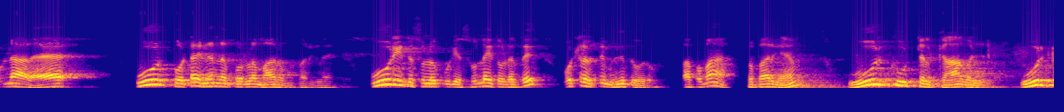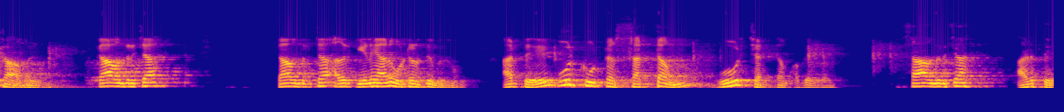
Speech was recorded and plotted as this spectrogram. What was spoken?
முன்னால ஊர் போட்டால் என்னென்ன பொருளாக மாறும் பாருங்களேன். ஊர் என்று சொல்லக்கூடிய சொல்லை தொடர்ந்து ஒற்றெழுத்து மிகுந்து வரும். பார்ப்போமா இப்போ பாருங்க. ஊர்கூட்டல் காவல் ஊர்காவல். கா வந்துருச்சா? கா வந்துருச்சா? அதற்கு இணையான ஒற்றெழுத்து மிகும் அடுத்து ஊர்கூட்டல் சட்டம் ஊர் சட்டம் அப்படின்னு சா வந்துருச்சா? அடுத்து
